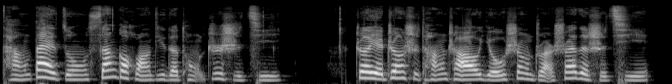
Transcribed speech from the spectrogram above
唐代宗三个皇帝的统治时期，这也正是唐朝由盛转衰的时期。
